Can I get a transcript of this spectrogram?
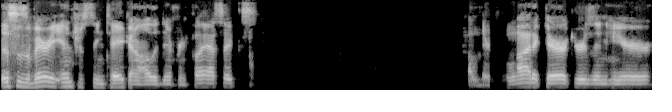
this is a very interesting take on all the different classics. Uh, There's a lot of characters in here.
